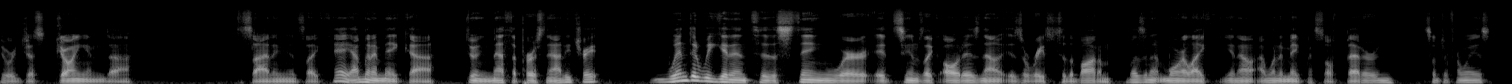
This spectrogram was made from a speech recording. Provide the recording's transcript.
who are just going and uh deciding it's like, hey, I'm gonna make uh doing meth a personality trait. When did we get into this thing where it seems like all it is now is a race to the bottom? Wasn't it more like, you know, I want to make myself better in some different ways?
